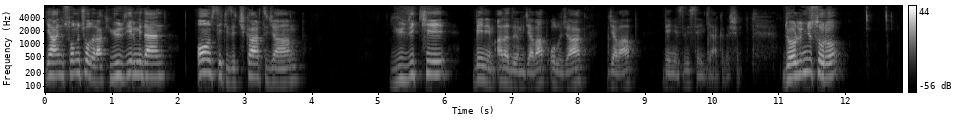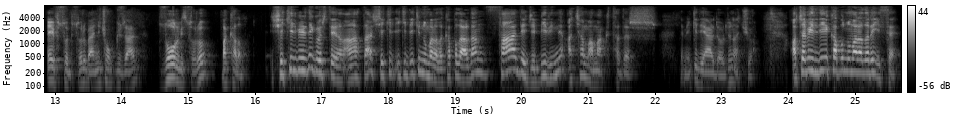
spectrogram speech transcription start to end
Yani sonuç olarak 120'den 18'i çıkartacağım. 102 benim aradığım cevap olacak. Cevap Denizli sevgili arkadaşım. Dördüncü soru. EFSO bir soru. Bence çok güzel. Zor bir soru. Bakalım. Şekil 1'de gösterilen anahtar şekil 2'deki numaralı kapılardan sadece birini açamamaktadır. Demek ki diğer dördünü açıyor. Açabildiği kapı numaraları ise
